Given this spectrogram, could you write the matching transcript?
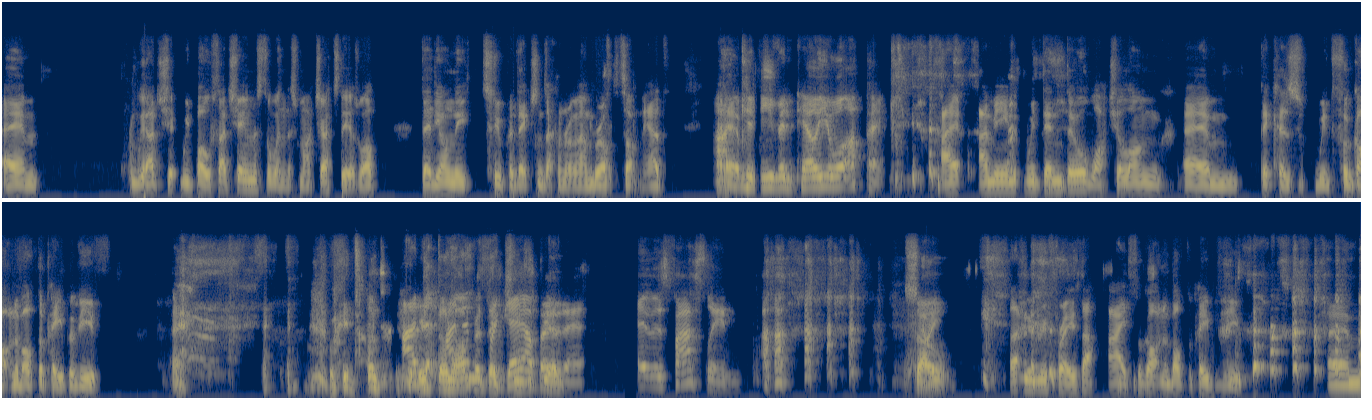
Um, we had we both had Sheamus to win this match actually as well. They're the only two predictions I can remember off the top of my head. I um, could even tell you what I picked. I I mean we didn't do a watch along um, because we'd forgotten about the pay per view. we done I, done I didn't forget about yeah. it. It was Fastlane. Sorry, No. let me rephrase that. I'd forgotten about the pay per view. Um,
